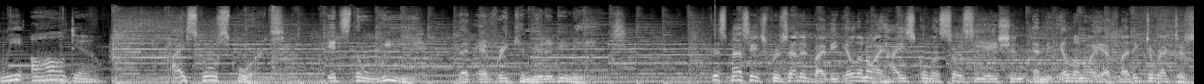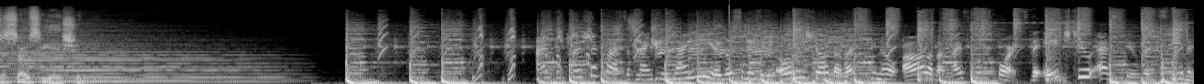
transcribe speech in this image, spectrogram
We all do. High school sports. It's the we that every community needs. This message presented by the Illinois High School Association and the Illinois Athletic Directors Association. 1990. You're listening to the only show that lets you know all about high school sports, the H2S2 with Stephen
